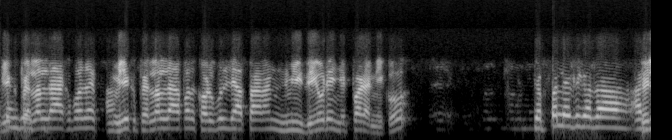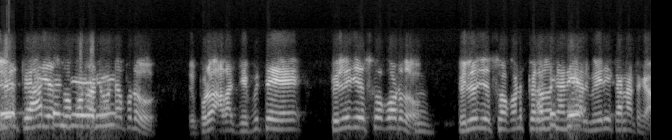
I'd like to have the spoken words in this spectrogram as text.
మీకు పిల్లలు. లేకపోతే. మీకు పిల్లలు లేకపోతే కడుపులు చేస్తానని మీకు దేవుడు ఏం చెప్పాడా నీకు? చెప్పలేదు కదా. అంటే ఇప్పుడు అలా చెబితే పెళ్ళి చేసుకోకూడదు. పెళ్ళి చేసుకోకుండా పిల్లలు దే- మేరీ కన్నట్టుగా.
